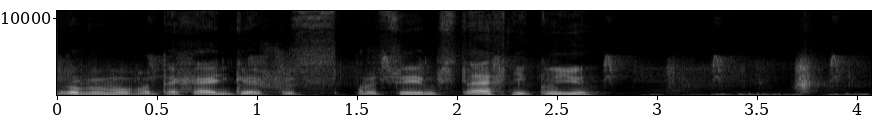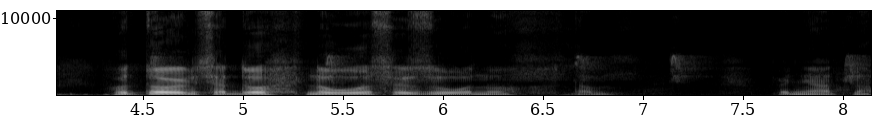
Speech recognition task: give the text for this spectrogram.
Робимо потихеньку, якщо працюємо з технікою. Готуємося до нового сезону. Там, понятно.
